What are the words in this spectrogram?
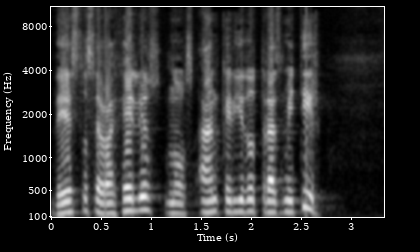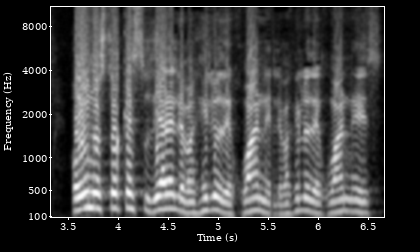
de estos evangelios nos han querido transmitir. Hoy nos toca estudiar el Evangelio de Juan. El Evangelio de Juan es,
